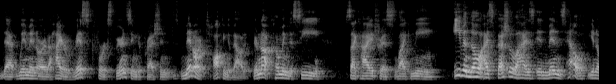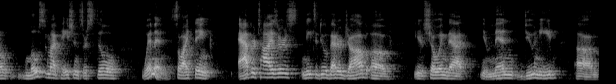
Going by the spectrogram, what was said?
that women are at a higher risk for experiencing depression. Just men aren't talking about it. They're not coming to see psychiatrists like me. Even though I specialize in men's health, you know, most of my patients are still women. So I think advertisers need to do a better job of you know, showing that you know men do need um,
